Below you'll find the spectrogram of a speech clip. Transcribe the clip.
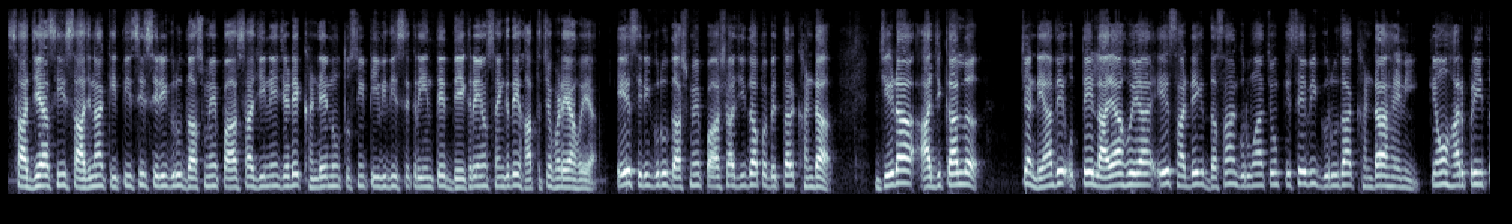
ਸਾਜਿਆ ਸੀ, ਸਾਜਨਾ ਕੀਤੀ ਸੀ। ਸ੍ਰੀ ਗੁਰੂ ਦਸਵੇਂ ਪਾਤਸ਼ਾਹ ਜੀ ਨੇ ਜਿਹੜੇ ਖੰਡੇ ਨੂੰ ਤੁਸੀਂ ਟੀਵੀ ਦੀ ਸਕਰੀਨ ਤੇ ਦੇਖ ਰਹੇ ਹੋ, ਸਿੰਘ ਦੇ ਹੱਥ 'ਚ ਫੜਿਆ ਹੋਇਆ। ਇਹ ਸ੍ਰੀ ਗੁਰੂ ਦਸਵੇਂ ਪਾਤਸ਼ਾਹ ਜੀ ਦਾ ਪਵਿੱਤਰ ਖੰਡਾ, ਜਿਹੜਾ ਅੱਜ ਕੱਲ ਝੰਡਿਆਂ ਦੇ ਉੱਤੇ ਲਾਇਆ ਹੋਇਆ, ਇਹ ਸਾਡੇ ਦਸਾਂ ਗੁਰੂਆਂ ਚੋਂ ਕਿਸੇ ਵੀ ਗੁਰੂ ਦਾ ਖੰਡਾ ਹੈ ਨਹੀਂ। ਕਿਉਂ ਹਰਪ੍ਰੀਤ,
